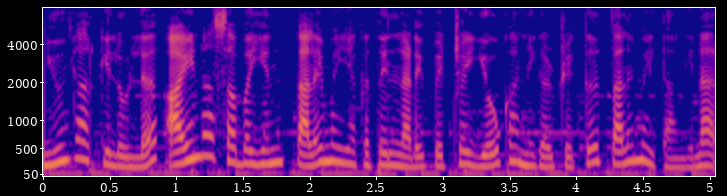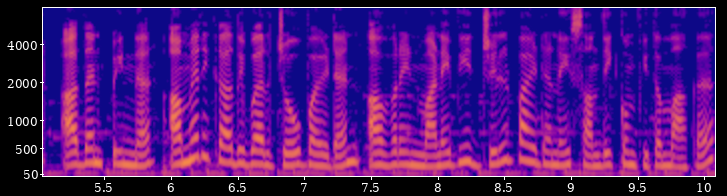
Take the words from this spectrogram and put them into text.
நியூயார்க்கில் உள்ள ஐநா சபையின் தலைமையகத்தில் நடைபெற்ற யோகா நிகழ்ச்சிக்கு தலைமை தாங்கினார். அதன் பின்னர் அமெரிக்க அதிபர் ஜோ பைடன் அவரின் மனைவி ஜில் பைடனை சந்திக்கும் விதமாக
